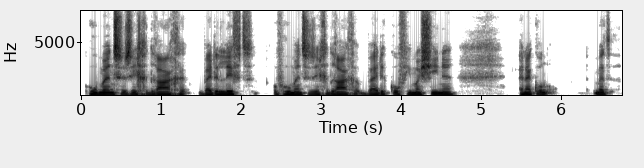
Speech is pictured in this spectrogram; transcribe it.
hoe mensen zich gedragen bij de lift of hoe mensen zich gedragen bij de koffiemachine. En hij kon met,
